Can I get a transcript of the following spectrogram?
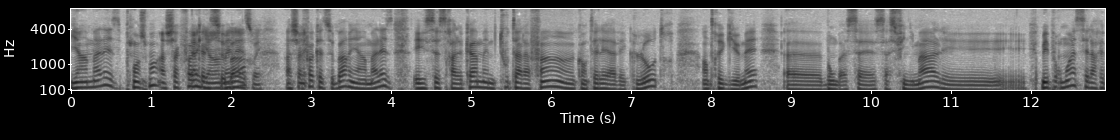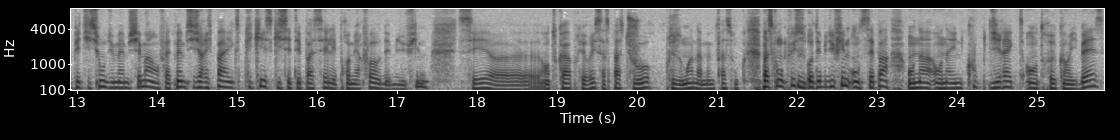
Il y a un malaise, franchement, à chaque fois ah, qu'elle se malaise, oui. À chaque Ouais. fois qu'elle se barre, il y a un malaise, et ce sera le cas même tout à la fin euh, quand elle est avec l'autre entre guillemets. euh, bon bah ça, ça se finit mal, et mais pour moi c'est la répétition du même schéma en fait. Même si j'arrive pas à expliquer ce qui s'était passé les premières fois au début du film, c'est euh, en tout cas a priori ça se passe toujours plus ou moins de la même façon. Parce qu'en plus Mm. au début du film on ne sait pas, on a on a une coupe directe entre quand il baise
